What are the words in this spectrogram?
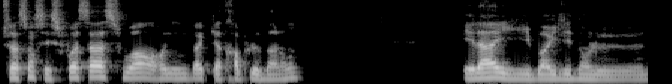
toute façon, c'est soit ça, soit un running back qui attrape le ballon. Et là, il, bah, est dans le,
